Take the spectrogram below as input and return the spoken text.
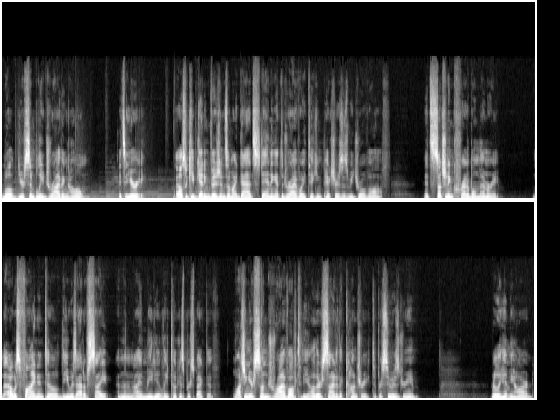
well, you're simply driving home. It's eerie. I also keep getting visions of my dad standing at the driveway taking pictures as we drove off. It's such an incredible memory. I was fine until he was out of sight, and then I immediately took his perspective. Watching your son drive off to the other side of the country to pursue his dream really hit me hard.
